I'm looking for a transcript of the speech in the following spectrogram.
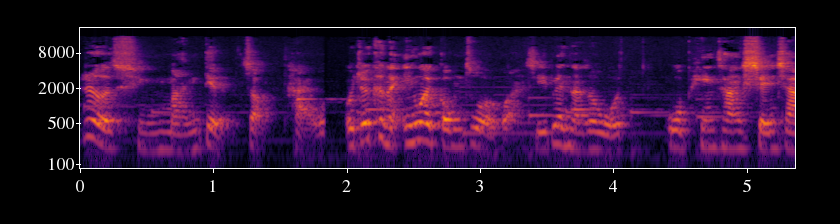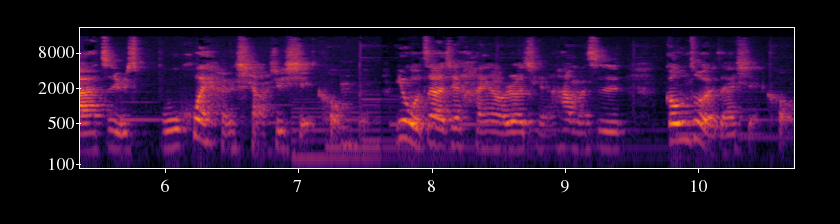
热情满点的状态。我觉得可能因为工作的关系，变成说我我平常闲暇之余是不会很想要去写 code 的。因为我知道一些很有热情的，他们是工作也在写 code，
